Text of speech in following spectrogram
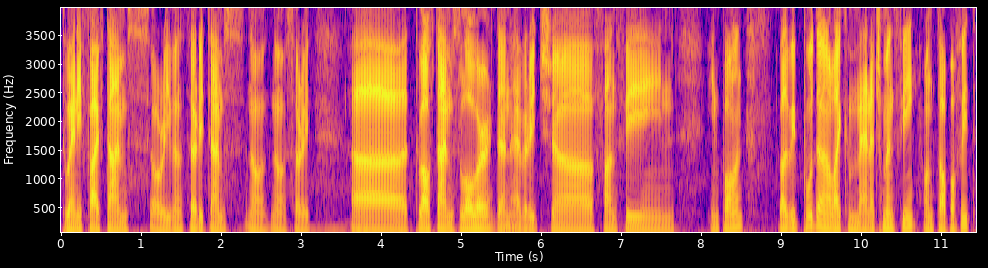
25 times or even 30 times no no sorry uh, 12 times lower than Mhm. average uh, fund fee in in Poland. But we put uh, like a management fee on top of it.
